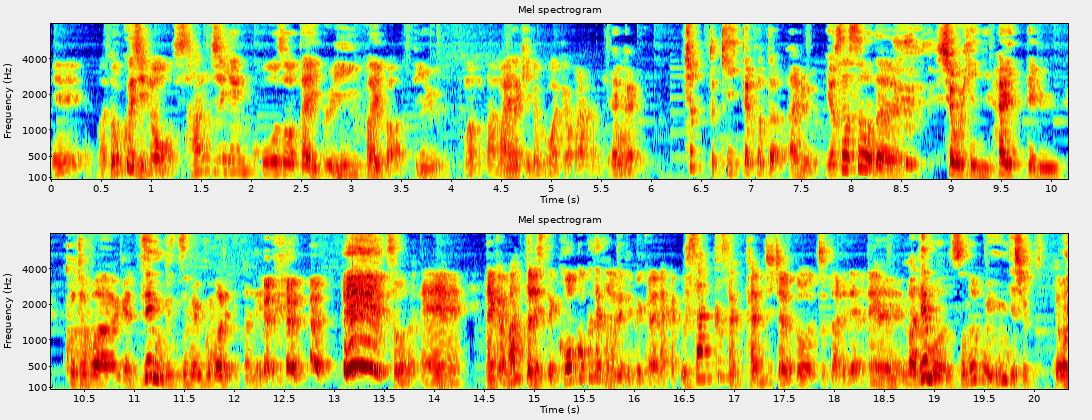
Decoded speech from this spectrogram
えーまあ、独自の3次元構造体ブレインファイバーっていう、まあ、名前だけ聞いてもわけわからないけど、なんか、ちょっと聞いたことある、良さそうな商品に入ってる言葉が全部詰め込まれてたね。そうだね。なんかマットレスって広告とかも出てくるから、なんかうさんくさく感じちゃうと、ちょっとあれだよね。うん。まあでも、その分いいんでしょ、きっと。うん、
